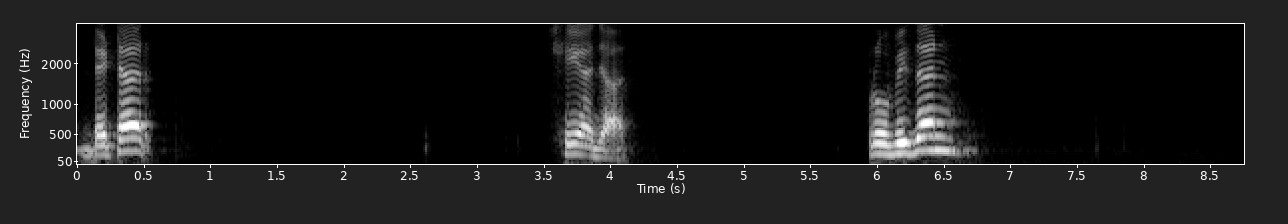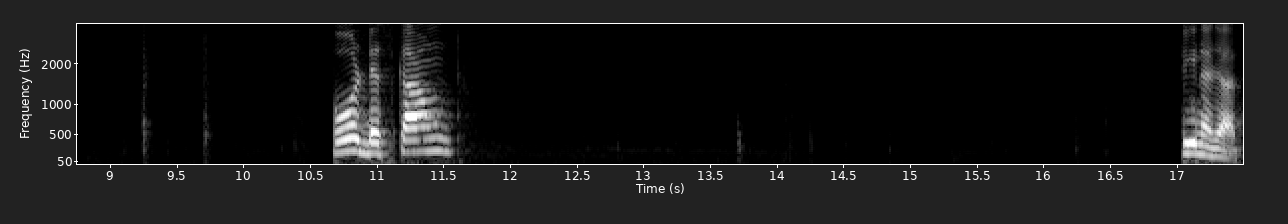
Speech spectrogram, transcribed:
डेटर छ हज़ार। प्रोविज़न फॉर डिस्काउंट तीन हज़ार।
